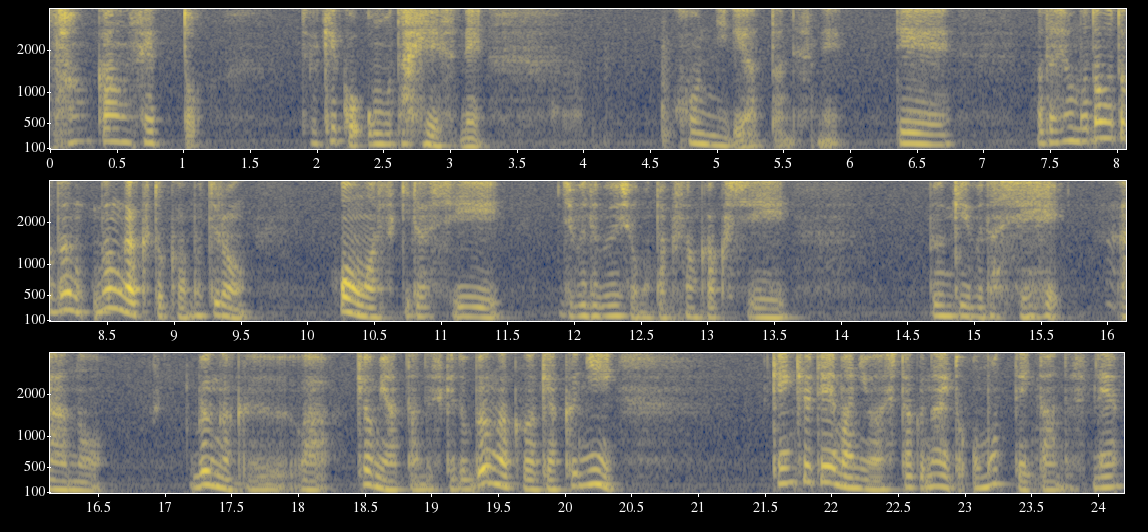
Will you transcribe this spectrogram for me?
3巻セット。という結構重たいですね。本に出会ったんですね。で私ももともと文学とかもちろん本は好きだし自分で文章もたくさん書くし文芸部だしあの文学は興味あったんですけど文学は逆に研究テーマにはしたくないと思っていたんですね。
